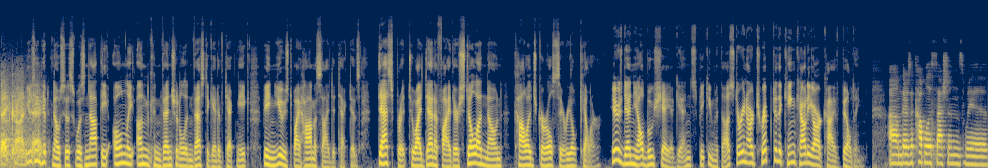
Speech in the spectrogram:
that contact? Using hypnosis was not the only unconventional investigative technique being used by homicide detectives, desperate to identify their still unknown college girl serial killer. Here's Danielle Boucher again, speaking with us during our trip to the King County Archive building. Um, there's a couple of sessions with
